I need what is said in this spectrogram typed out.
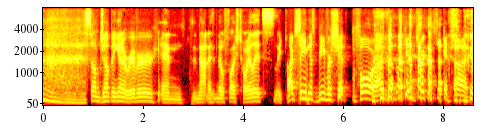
so I'm jumping in a river and not no flush toilets. Like I've seen this beaver shit before. I'm, I'm not getting tricked a second time.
